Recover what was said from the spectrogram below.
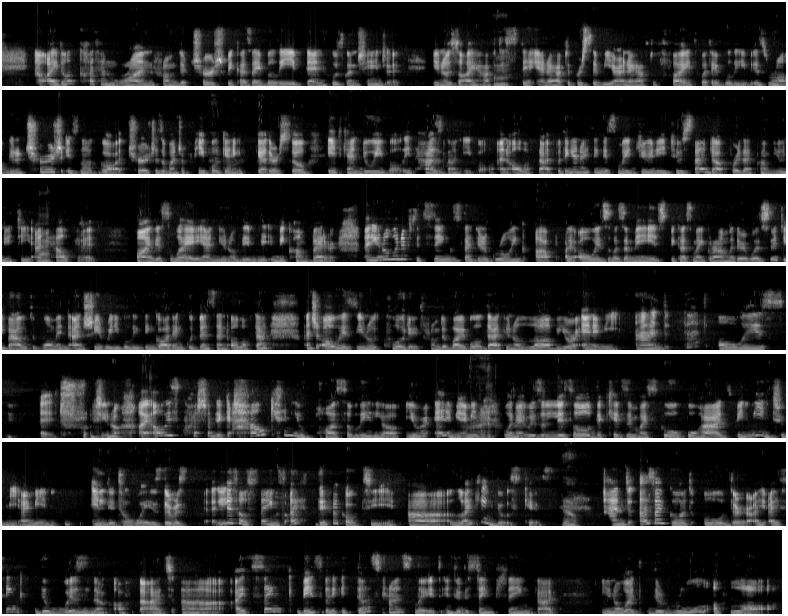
now I don't cut and run from the church because I believe then who's going to change it? You know, so I have to hmm. stay and I have to persevere and I have to fight what I believe is wrong. You know, church is not God. Church is a bunch of people getting together. So it can do evil. It has done evil and all of that. But again, I think it's my duty to stand up for that community and hmm. help it find this way and you know be, be- become better. And you know one of the things that you know growing up i always was amazed because my grandmother was a devout woman and she really believed in god and goodness and all of that. And she always you know quoted from the bible that you know love your enemy. And that always uh, you know i always questioned like how can you possibly love your enemy? I mean Right. when i was little the kids in my school who had been mean to me i mean in little ways there was little things i had difficulty uh, liking those kids Yeah. and as I got older, I, I think the wisdom of that, uh, I think basically it does translate into the same thing that, you know what, the rule of law,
